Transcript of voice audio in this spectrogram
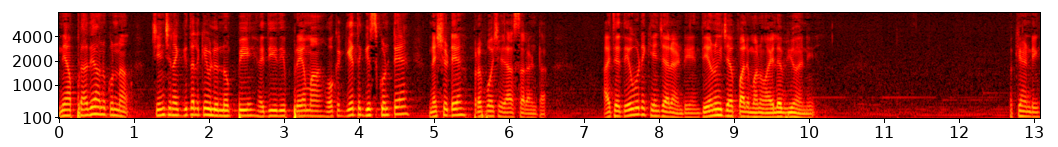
నేను అప్పుడు అదే అనుకున్నా. చిన్న చిన్న గీతలకి వీళ్ళు నొప్పి అది ఇది ప్రేమ. ఒక గీత గీసుకుంటే నెక్స్ట్ డే ప్రపోజ్ చేస్తారంట. అయితే దేవుడికి ఏం చేయాలండి? దేవునికి చెప్పాలి మనం ఐ లవ్ యూ అని. ఓకే అండి.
